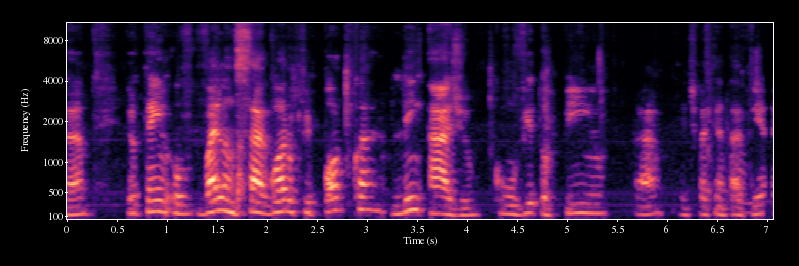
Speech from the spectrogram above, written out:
Tá? Eu tenho, vai lançar agora o Pipoca Lean Ágil com o Vitor Pinho. Tá? A gente vai tentar ver.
